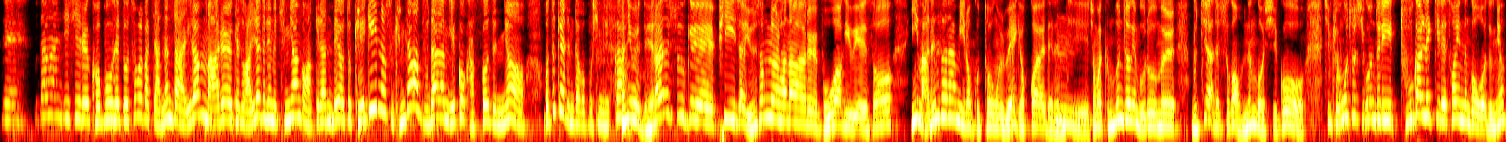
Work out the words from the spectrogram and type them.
네, 부당한 지시를 거부해도 처벌받지 않는다 이런 말을 계속 알려드리는 게 중요한 것 같긴 한데요. 또 개개인으로서 굉장한 부담일 것 같거든요. 어떻게 해야 된다고 보십니까? 아니 왜 내란숙의 피의자 윤석열 하나를 보호하기 위해서 이 많은 사람이 이런 고통을 왜 겪어야 되는지 음. 정말 근본적인 물음을 묻지 않을 수가 없는 것이고 지금 경호처 직원들이 두 갈래길에 서 있는 거거든요.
